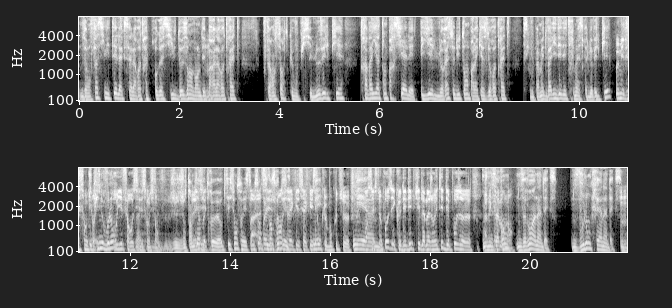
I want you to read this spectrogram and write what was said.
nous allons faciliter l'accès à la retraite progressive deux ans avant le départ Mmh. à la retraite, pour faire en sorte que vous puissiez lever le pied, travailler à temps partiel et être payé le reste du temps par la caisse de retraite, ce qui vous permet de valider des trimestres et de lever le pied. Oui, mais des sanctions. Et puis nous voulons- Vous pourriez faire aussi des sanctions. Je- J'entends bien votre obsession sur les Bah, sanctions pour les c'est- entreprises. la, la question Mais- que beaucoup de Français euh, se posent et que des députés de la majorité déposent euh, avec nous un avons, amendement. nous avons un index. Nous voulons créer un index. Mm.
